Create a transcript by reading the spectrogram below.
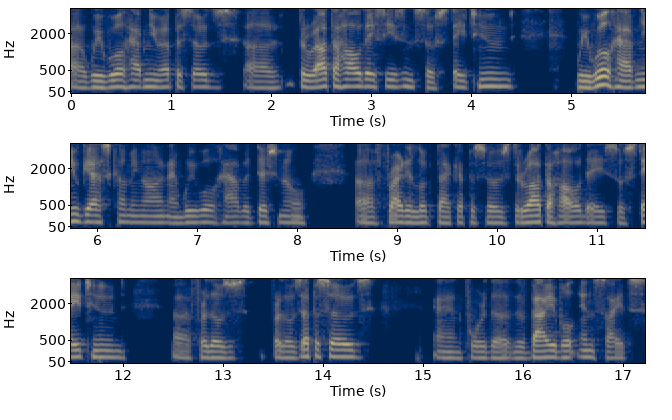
Uh, we will have new episodes uh, throughout the holiday season, so stay tuned. We will have new guests coming on, and we will have additional uh, Friday look back episodes throughout the holidays. So stay tuned uh, for those for those episodes and for the the valuable insights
